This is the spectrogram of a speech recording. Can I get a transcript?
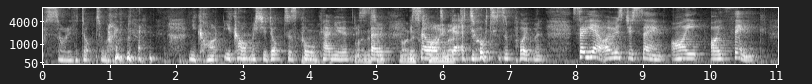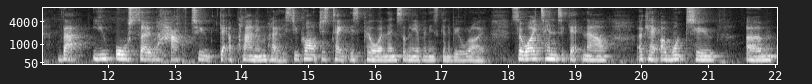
Sorry, the doctor rang then. You can't you can't miss your doctor's call, can you? It's so it's so hard to get a doctor's appointment. So yeah, I was just saying I I think that you also have to get a plan in place. You can't just take this pill and then suddenly everything's going to be all right. So I tend to get now, okay, I want to um,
